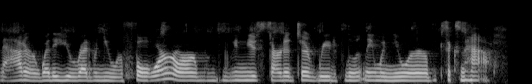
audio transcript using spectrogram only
matter whether you read when you were four or when you started to read fluently when you were six and a half.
